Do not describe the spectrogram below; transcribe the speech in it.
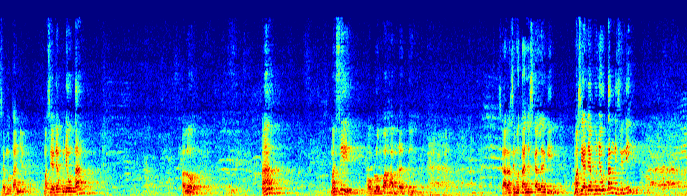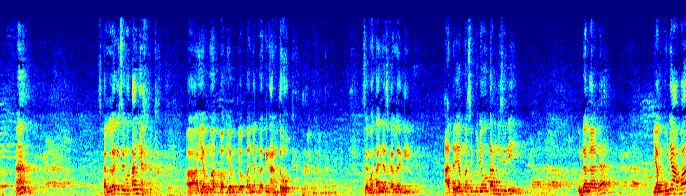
Saya mau tanya, masih ada yang punya utang? Halo? Hah? Masih? Oh belum paham berarti. Sekarang saya mau tanya sekali lagi. Masih ada yang punya utang di sini? Hah? Sekali lagi saya mau tanya. Uh, yang yang jawab banyak berarti ngantuk. saya mau tanya sekali lagi. Ada yang masih punya utang di sini? Udah nggak ada? Yang punya apa?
